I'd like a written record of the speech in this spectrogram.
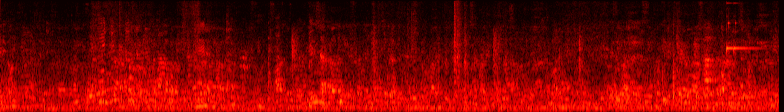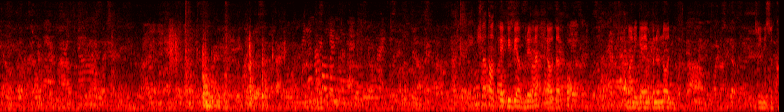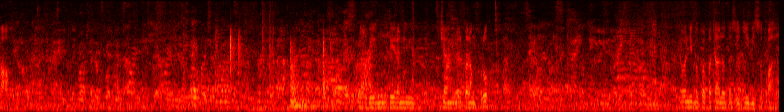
Shoutout kay Bibi Abrela. Shoutout po. Maligayang panonood. Kiwi Suka. Grabe yung tira ni Channel, parang pro. Pero hindi magpapatalo to si GB Sukal.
